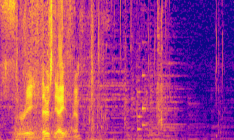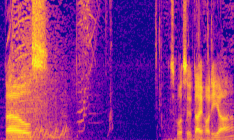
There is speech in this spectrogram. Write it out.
three. There's the item room. Pals. Explosive Diarrhea.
